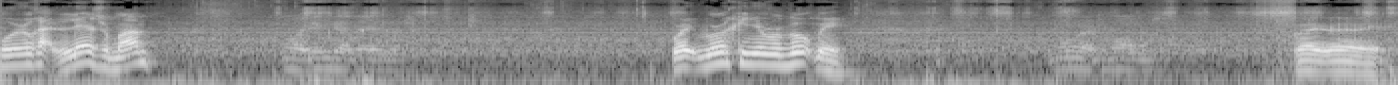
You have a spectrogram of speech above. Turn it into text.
Look at laser, man. No, I didn't get there. Right, where can you reboot me? Nowhere at the moment. Right, right, right.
